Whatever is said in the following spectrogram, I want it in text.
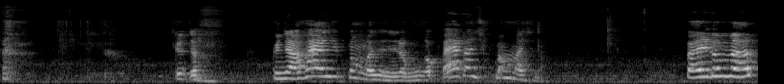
그죠? 그냥 하얀 식빵 맛이 아니라 뭔가 빨간 식빵 맛이 나. 빨간 맛!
